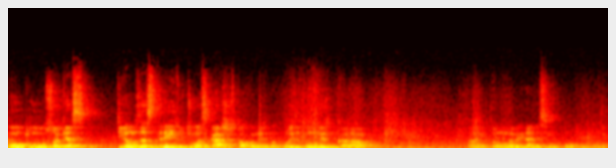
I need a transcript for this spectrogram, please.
5.1, só que as, digamos, as três últimas caixas tocam a mesma coisa, estão no mesmo canal. Tá? Então, na verdade, é 5.1 também.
